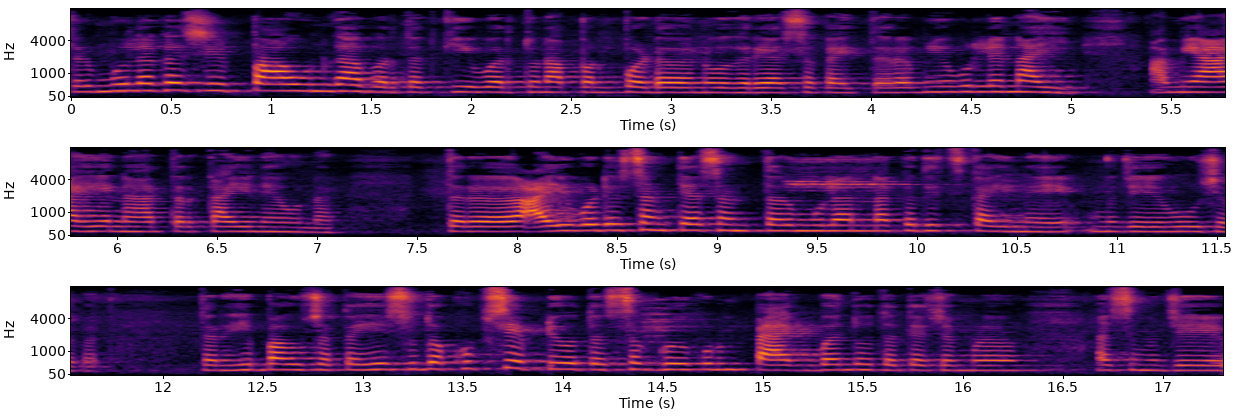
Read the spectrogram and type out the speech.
तर मुलं कशी पाहून घाबरतात की वरतून आपण पडण वगैरे असं काही तर मी बोलले नाही आम्ही आहे ना तर काही नाही होणार. तर आई वडील सांगते असं तर मुलांना कधीच काही नाही म्हणजे होऊ शकत. तर हे पाहू शकता हे सुद्धा खूप सेफ्टी होतं सगळीकडून पॅक बंद होतं त्याच्यामुळं असं म्हणजे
